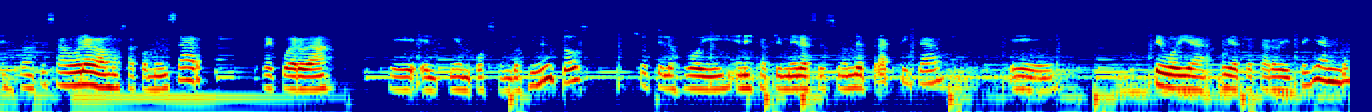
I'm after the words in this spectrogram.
Entonces ahora vamos a comenzar. Recuerda que el tiempo son dos minutos. Yo te los voy en esta primera sesión de práctica. Eh, te voy a, voy a tratar de irte guiando.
